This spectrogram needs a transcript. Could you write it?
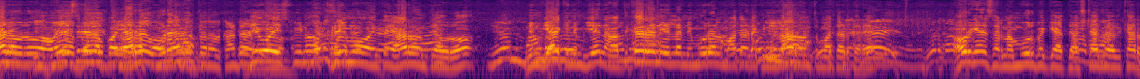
ಯಾರವರು? ಕಾಂಟ್ರಾಕ್ಟ್ ಡಿವೈಎಸ್ಪಿ ಕ್ರೈಮು ಅಂತ ಯಾರು ಅಂತ ಅವರು? ನಿಮ್ಗೆ ಯಾಕೆ ನಿಮ್ಗೆ ಏನು ಅಧಿಕಾರನೇ ಇಲ್ಲ ನಿಮ್ಮ ಊರಲ್ಲಿ ಮಾತಾಡಕ್ಕೆ ನೀವು ಯಾರು ಅಂತ ಮಾತಾಡ್ತಾರೆ? ಅವ್ರಿಗೇನು ಸರ್ ನಮ್ಮೂರ್ ಬಗ್ಗೆ ಅಷ್ಟೇ ಅಷ್ಟಾಗ್ಲಿ ಅಧಿಕಾರ.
